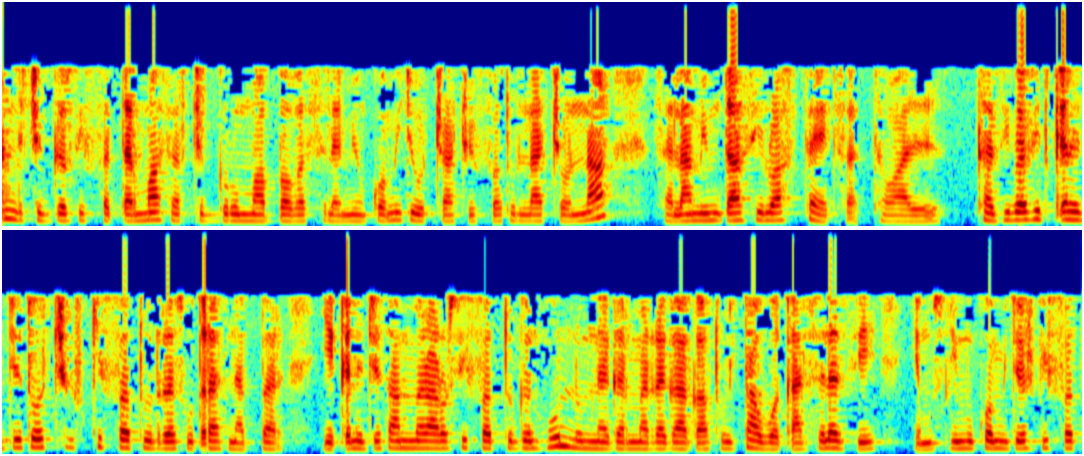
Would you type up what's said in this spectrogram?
አንድ ችግር ሲፈጠር ማሰር ችግሩን ማባባስ ስለሚሆን ኮሚቴዎቻቸው ይፈቱላቸውና ሰላም ይምጣ ሲሉ አስተያየት ሰጥተዋል። ከዚህ በፊት ቅንጅቶች እስኪፈቱ ድረስ ውጥረት ነበር። የቅንጅት አመራሮች ሲፈቱ ግን ሁሉም ነገር መረጋጋቱ ይታወቃል። ስለዚህ የሙስሊሙ ኮሚቴዎች ቢፈቱ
